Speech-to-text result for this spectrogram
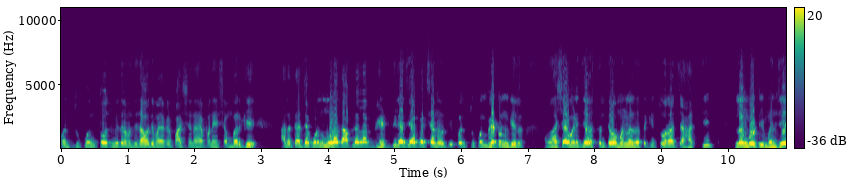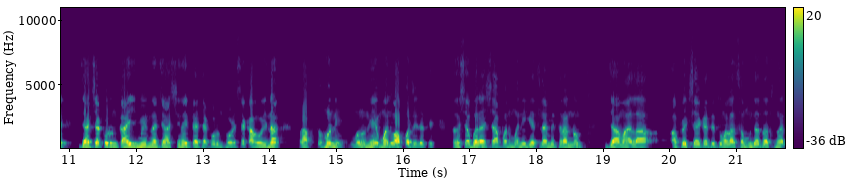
पण चुकून तोच मित्र म्हणते जाऊ दे माझ्याकडे पाचशे नाही पण हे शंभर घे. आता त्याच्याकडून मुळात आपल्याला भेटतील याची अपेक्षा नव्हती पण चुकून भेटून गेलं. मग अशा वेळी जे असतं तेव्हा म्हणलं जातं की चोराच्या हातची लंगोटी म्हणजे ज्याच्याकडून काही मिळण्याची अशी नाही त्याच्याकडून थोडेसे का होईना प्राप्त होणे म्हणून हे मन वापरले जाते. अशा बऱ्याचशा आपण मनी घेतल्या मित्रांनो ज्या मला अपेक्षा आहे का ते तुम्हाला समजत असणार.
